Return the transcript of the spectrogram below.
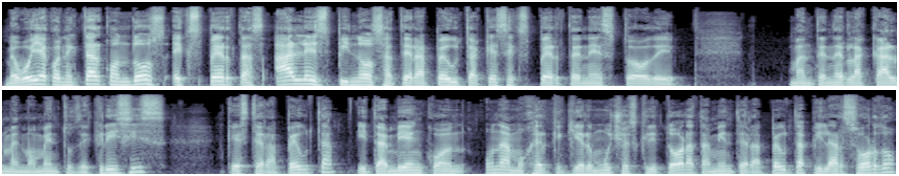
Me voy a conectar con dos expertas, Ale Espinosa, terapeuta, que es experta en esto de mantener la calma en momentos de crisis, que es terapeuta, y también con una mujer que quiero mucho, escritora, también terapeuta, Pilar Sordo,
